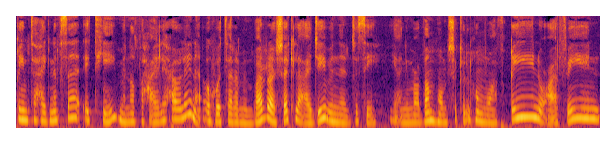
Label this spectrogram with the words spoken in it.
قيمته حق نفسه إتي من الضحايا اللي حوالينا؟ وهو ترى من برا شكله عجيب النرجسي يعني معظمهم شكلهم واثقين وعارفين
